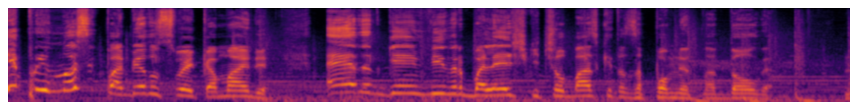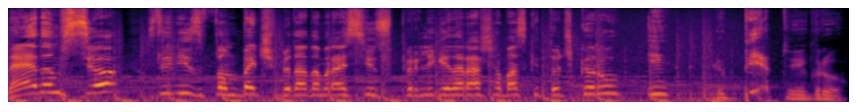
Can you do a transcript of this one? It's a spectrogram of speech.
и приносит победу своей команде. Этот game-winner болельщики Челбаскета запомнят надолго. На этом все. Следи за Фонбет чемпионатом России Суперлиги на russiabasket.ru и люби эту игру.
